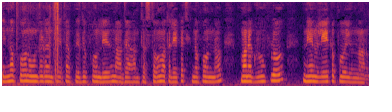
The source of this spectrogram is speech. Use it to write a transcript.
చిన్న ఫోన్ ఉండడం చేత పెద్ద ఫోన్ లేదు. నాకు అంత స్తోమత లేక చిన్న ఫోన్ ఉన్నా మన గ్రూప్లో నేను లేకపోయి ఉన్నాను.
